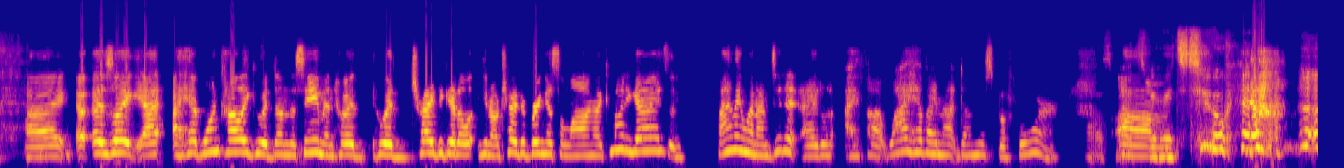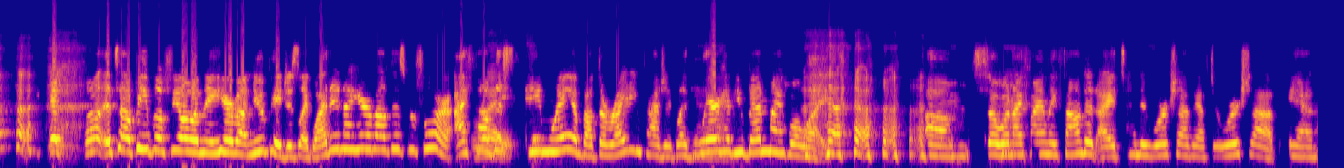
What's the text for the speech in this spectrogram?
I, I was like, I, I, had one colleague who had done the same and who had who had tried to get a, you know, tried to bring us along, like, come on, you guys. And finally, when I did it, I I thought, why have I not done this before? That was my um, experience too. it, well, it's how people feel when they hear about new pages. Like, why didn't I hear about this before? I felt right. the same way about the writing project. Like, yeah. where have you been my whole life? um, so when I finally found it, I attended workshop after workshop, and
